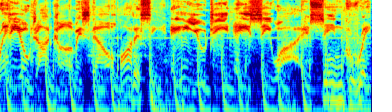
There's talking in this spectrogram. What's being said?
Radio.com is now Audacy. A U D A C Y. Same great.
